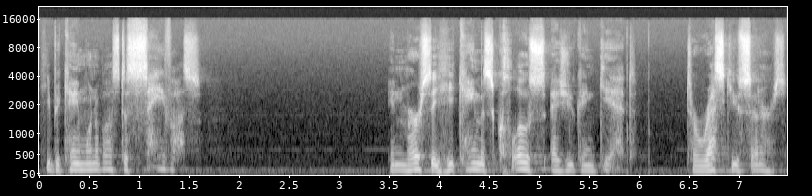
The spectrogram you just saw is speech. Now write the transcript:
he became one of us to save us in mercy, he came as close as you can get to rescue sinners.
